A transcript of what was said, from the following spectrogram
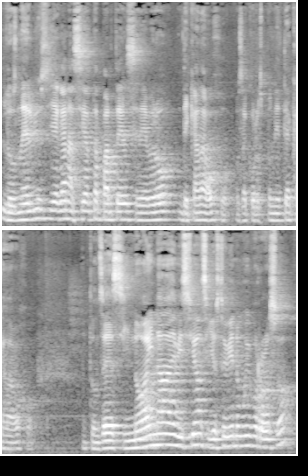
los nervios llegan a cierta parte del cerebro de cada ojo, o sea, correspondiente a cada ojo. Entonces, si no hay nada de visión, si yo estoy viendo muy borroso,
